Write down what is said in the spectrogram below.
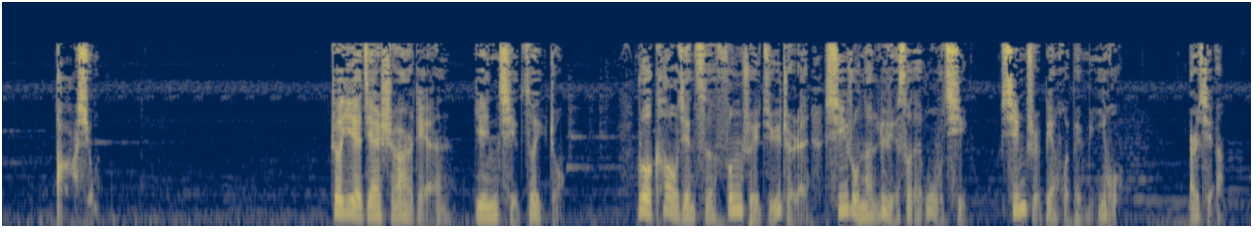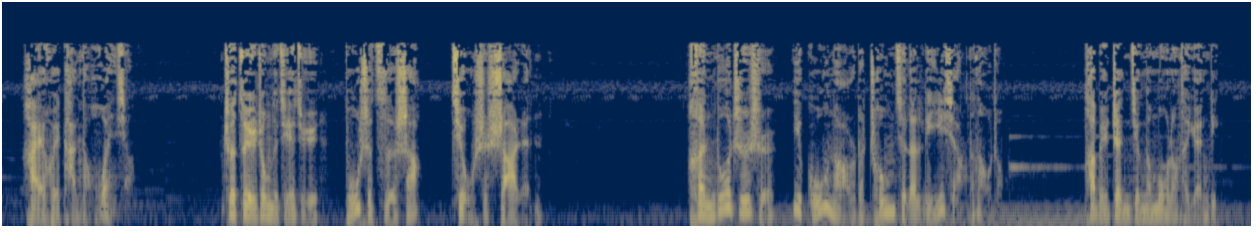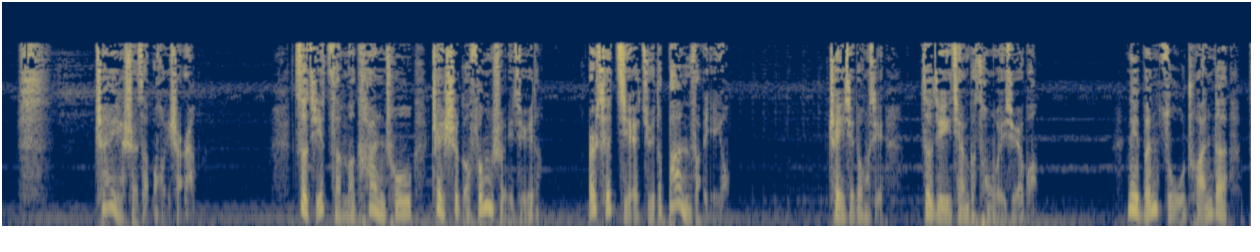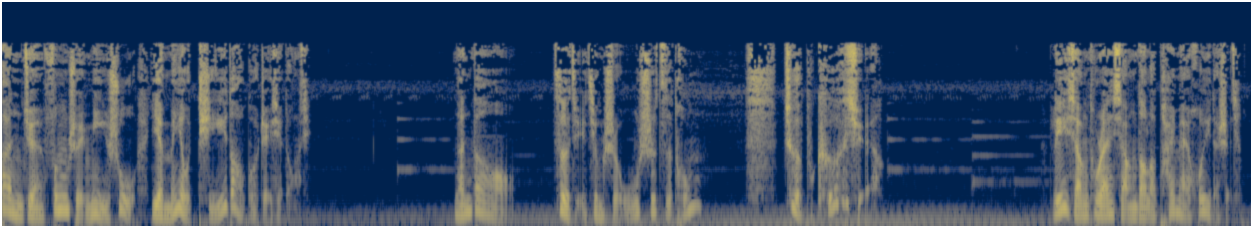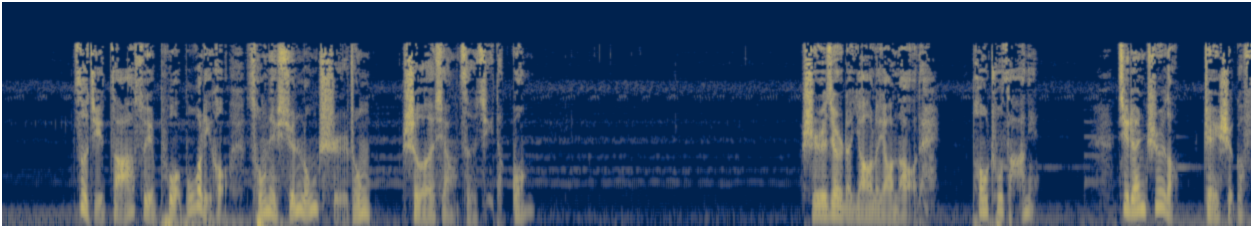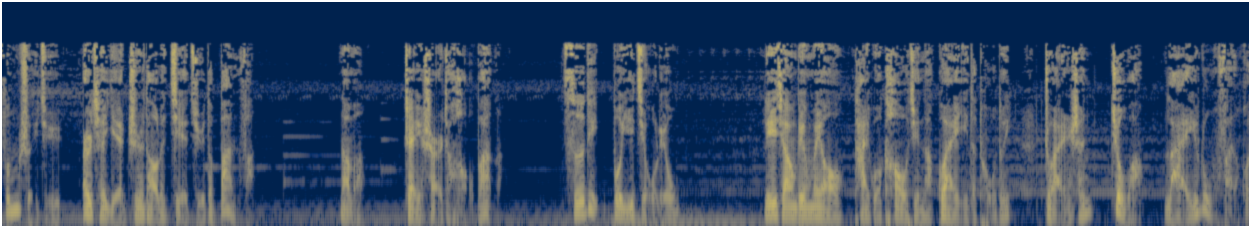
大凶。这夜间十二点，阴气最重，若靠近此风水局之人，吸入那绿色的雾气，心智便会被迷惑，而且还会看到幻想。这最终的结局不是自杀，就是杀人。很多知识一股脑的冲进了李想的脑中，他被震惊的木愣在原地。这是怎么回事啊？自己怎么看出这是个风水局的？而且解决的办法也有。这些东西，自己以前可从未学过。那本祖传的半卷风水秘术也没有提到过这些东西。难道自己竟是无师自通？这不科学啊！李想突然想到了拍卖会的事情，自己砸碎破玻璃后，从那寻龙尺中射向自己的光，使劲的摇了摇脑袋。抛出杂念，既然知道这是个风水局，而且也知道了解局的办法，那么这事儿就好办了。此地不宜久留。李想并没有太过靠近那怪异的土堆，转身就往来路返回。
